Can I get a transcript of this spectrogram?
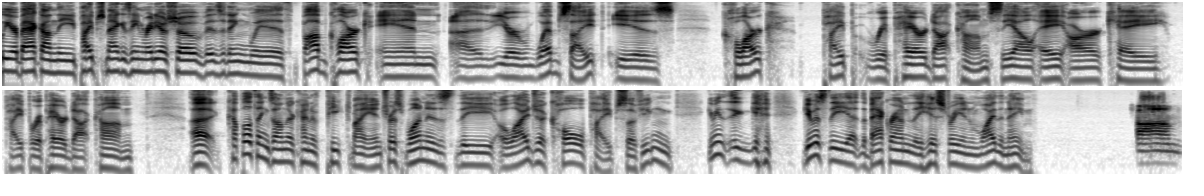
We are back on the Pipes Magazine radio show, visiting with Bob Clark, and uh, your website is clarkpiperepair.com, C L A R K piperepair.com. A couple of things on there kind of piqued my interest. One is the Elijah Cole pipe. So if you can give me give us the uh, the background, and the history, and why the name. Um,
